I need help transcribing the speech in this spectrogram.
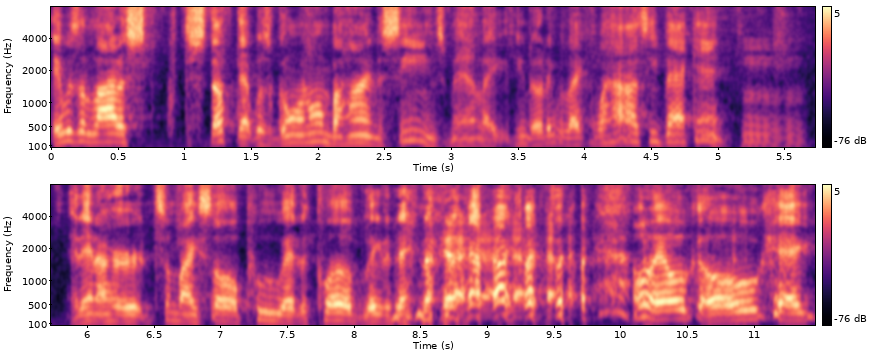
it was a lot of st- stuff that was going on behind the scenes, man. Like, you know, they were like, well, how's he back in? Mm-hmm. And then I heard somebody saw Pooh at the club later that night. I'm like, okay, okay.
